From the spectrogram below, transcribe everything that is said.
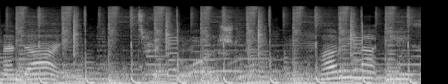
Mandai. Techno-Einsturm. Marina East.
